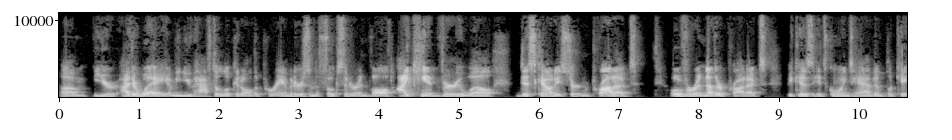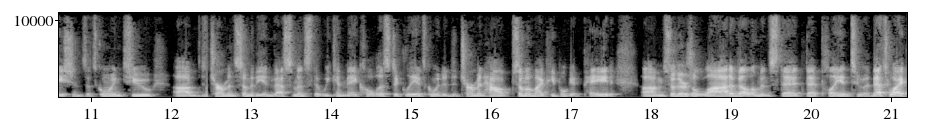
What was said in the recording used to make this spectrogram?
um, you're either way. I mean, you have to look at all the parameters and the folks that are involved. I can't very well discount a certain product over another product because it's going to have implications. It's going to um, determine some of the investments that we can make holistically. It's going to determine how some of my people get paid. Um, so there's a lot of elements that that play into it. That's why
